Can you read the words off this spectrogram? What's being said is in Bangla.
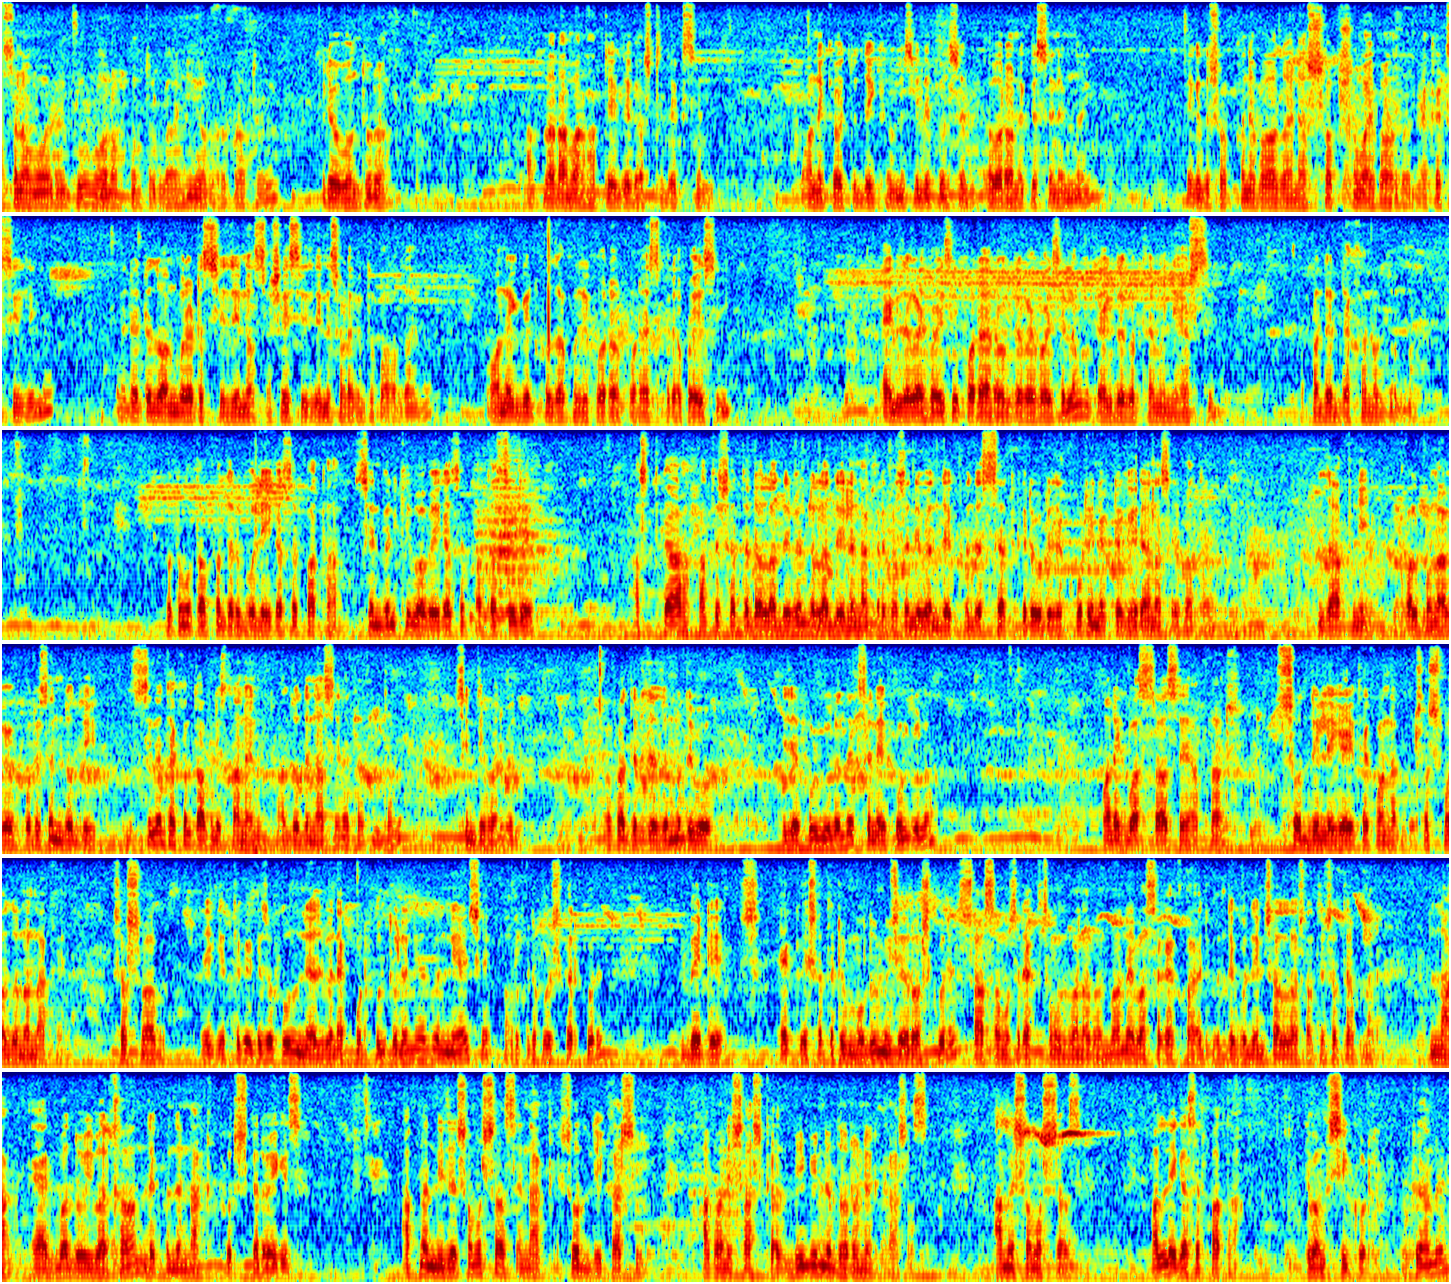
আসসালামু আলাইকুম রহমতুল্লাহি প্রিয় বন্ধুরা, আপনারা আমার হাতে যে গাছটি দেখছেন, অনেকে হয়তো দেখে আপনি চিনে ফেলছেন, আবার অনেকে চেনেন নাই। এটা কিন্তু সবখানে পাওয়া যায় না, সব সময় পাওয়া যায় না। এক এক সিজনে এটা একটা জন্মের একটা সিজন আছে, সেই সিজনে ছাড়া কিন্তু পাওয়া যায় না। অনেক দিন খোঁজাখুঁজি করার পরে আজকে পেয়েছি এক জায়গায় পাইছি, পরে আর এক জায়গায় পাইছিলাম, কিন্তু এক জায়গাতে আমি নিয়ে আসছি আপনাদের দেখানোর জন্য। প্রথমত আপনাদের বলি, এই গাছের পাতা চিনবেন কীভাবে? এই গাছের পাতা ছিঁড়ে আজকে হাতের সাথে ডলা দেবেন, ডলা দিলে নাকের কাছে নেবেন। দেখবেন যে স্যাত করে উঠে যে কঠিন একটা ঘিরান আছে পাতায়, যা আপনি কল্পনা আগে করেছেন। যদি চিনে থাকেন তো আপনি জানেন আর যদি না চিনে থাকেন তাহলে চিনতে পারবেন। আপনাদের যে জন্য দিব, এই যে ফুলগুলো দেখছেন, এই ফুলগুলো অনেক বাচ্চা আছে, আপনার সর্দি লেগেই থাকে অনেকগুলো সবসময় জন্য নাকে। সবসময় এই এর থেকে কিছু ফুল নিয়ে আসবেন। এক মুঠ ফুল তুলে নিয়ে আসবেন, নিয়ে এসে ভালো করে পরিষ্কার করে বেটে এক এর সাথে একটু মধু মিশিয়ে রস করে চা চামচের এক চামচ বানাবেন, বানায় বাচ্চাকে খাওয়াই দেবেন। দেখবেন ইনশাল্লাহ সাথে সাথে আপনার নাক এক বা দুইবার খাওয়ান, দেখবেন যে নাক পরিষ্কার হয়ে গেছে। আপনার নিজের সমস্যা আছে, নাক, সর্দি, কাশি, হাঁপানি শ্বাসকাশ বিভিন্ন ধরনের কাশ আছে, আমের সমস্যা আছে, পারলেই গাছের পাতা এবং শিকড় উঠে আনেন।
